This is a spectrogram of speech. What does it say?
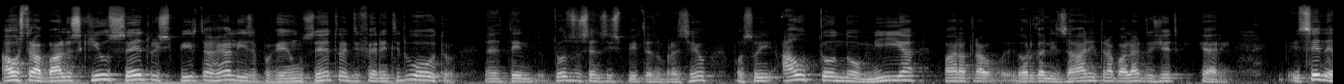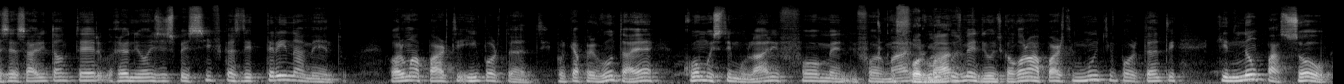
aos trabalhos que o centro espírita realiza, porque um centro é diferente do outro. Né? Tem, todos os centros espíritas no Brasil possuem autonomia para organizar e trabalhar do jeito que querem. E se necessário, então, ter reuniões específicas de treinamento. Agora, uma parte importante, porque a pergunta é como estimular e formar, formar grupos mediúnicos. Agora, uma parte muito importante que não passou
